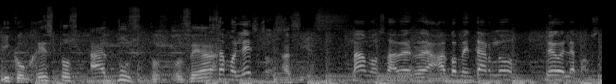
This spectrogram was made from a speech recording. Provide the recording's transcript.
y con gestos adustos. O sea, Están molestos. así es. Vamos a ver, a comentarlo luego de la pausa.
